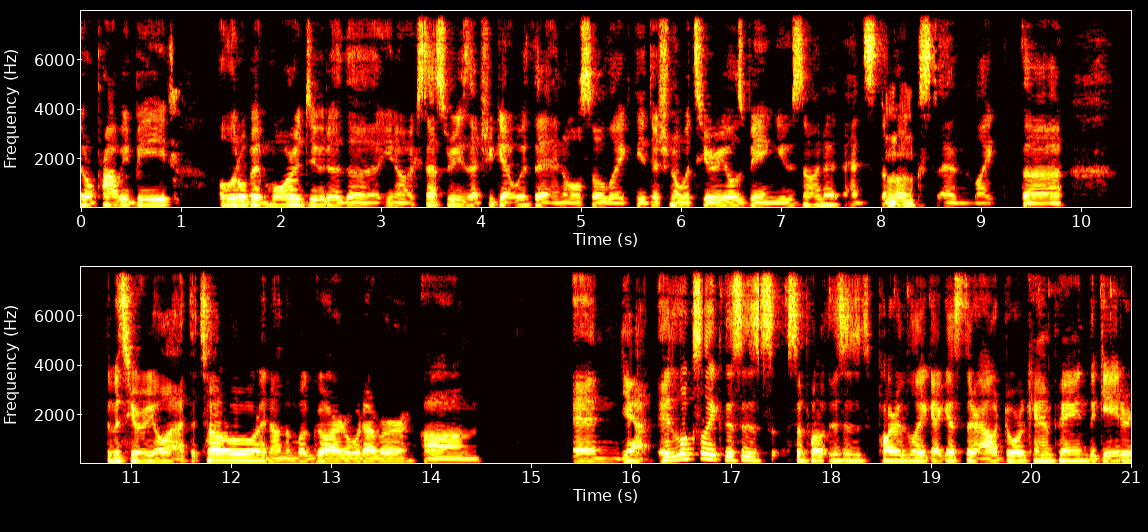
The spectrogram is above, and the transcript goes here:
it'll probably be a little bit more due to the you know accessories that you get with it and also like the additional materials being used on it hence the Mhm. hooks and like the the material at the toe and on the mud guard or whatever. Um and yeah it looks like this is supposed this is part of like i guess their outdoor campaign the gator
